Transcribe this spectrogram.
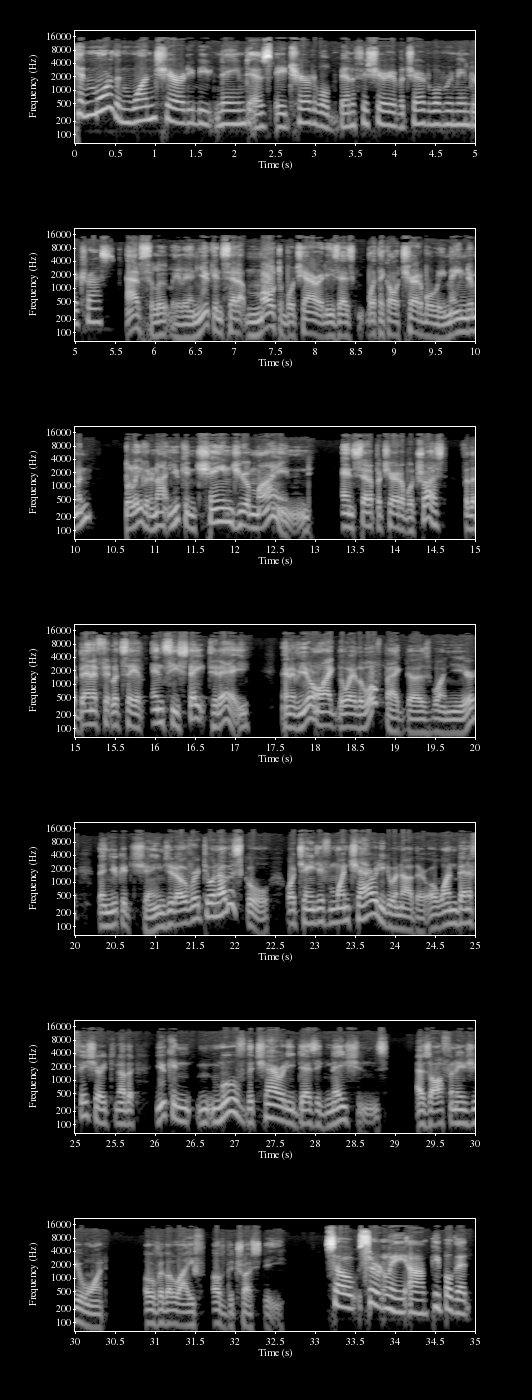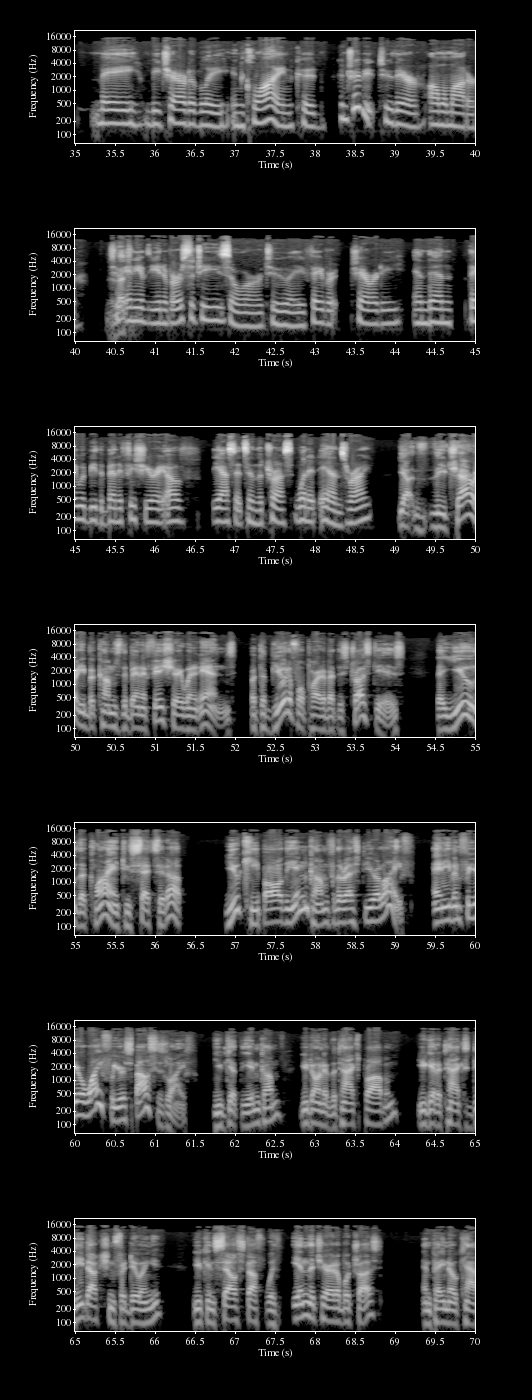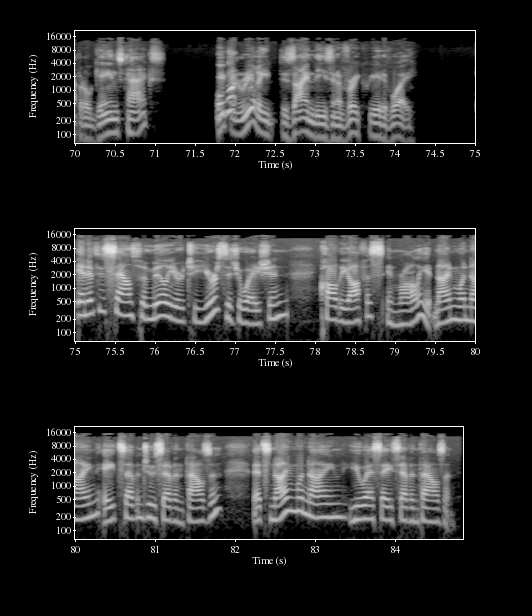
Can more than one charity be named as a charitable beneficiary of a charitable remainder trust? Absolutely, Lynn. You can set up multiple charities as what they call charitable remaindermen. Believe it or not, you can change your mind and set up a charitable trust for the benefit, let's say, of NC State today. And if you don't like the way the Wolfpack does one year, then you could change it over to another school or change it from one charity to another or one beneficiary to another. You can move the charity designations as often as you want over the life of the trustee. So, certainly, uh, people that may be charitably inclined could contribute to their alma mater, to That's, any of the universities or to a favorite charity, and then they would be the beneficiary of the assets in the trust when it ends, right? Yeah, the charity becomes the beneficiary when it ends. But the beautiful part about this trust is that you, the client who sets it up, you keep all the income for the rest of your life and even for your wife or your spouse's life. You get the income. You don't have the tax problem. You get a tax deduction for doing it. You can sell stuff within the charitable trust and pay no capital gains tax. You well, can really design these in a very creative way. And if this sounds familiar to your situation, call the office in Raleigh at 919 872 7000. That's 919 USA 7000.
